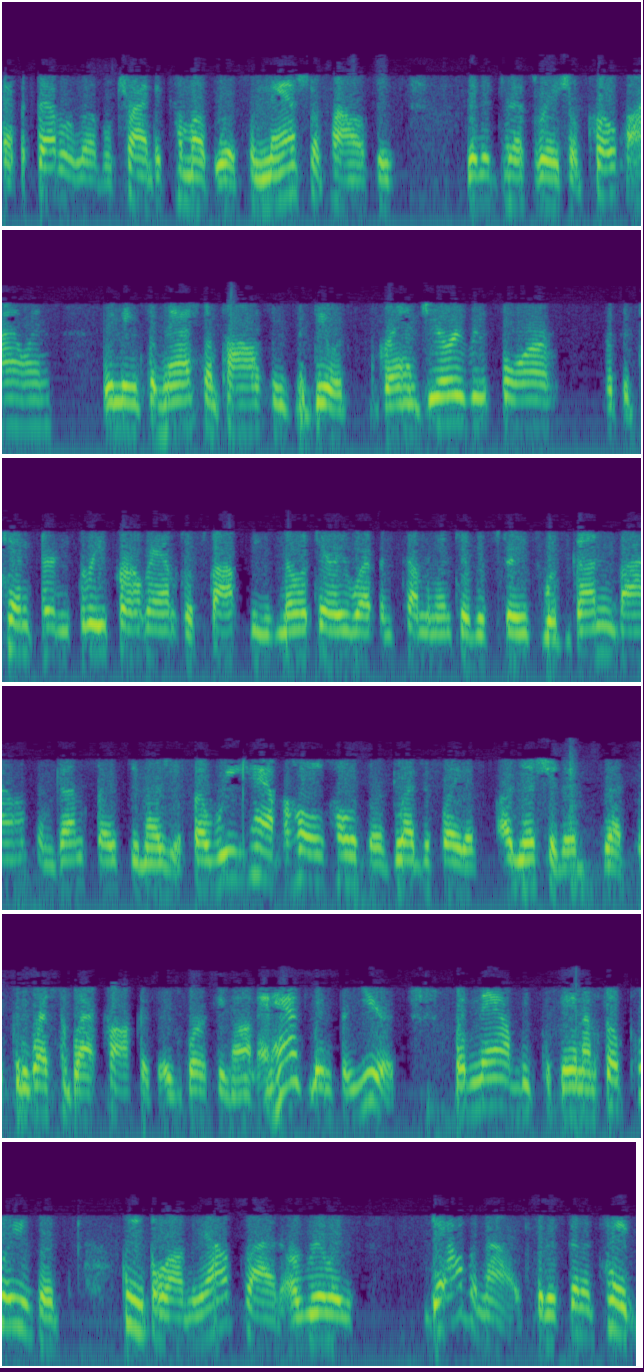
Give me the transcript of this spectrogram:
at the federal level trying to come up with some national policies that address racial profiling. We need some national policies to deal with grand jury reform, with the 1033 program to stop these military weapons coming into the streets, with gun violence and gun safety measures. So we have a whole host of legislative initiatives that the Congressional Black Caucus is working on and has been for years. But now, and I'm so pleased that people on the outside are really galvanized, but it's going to take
